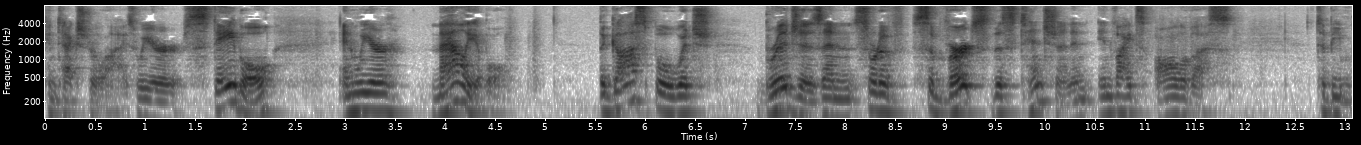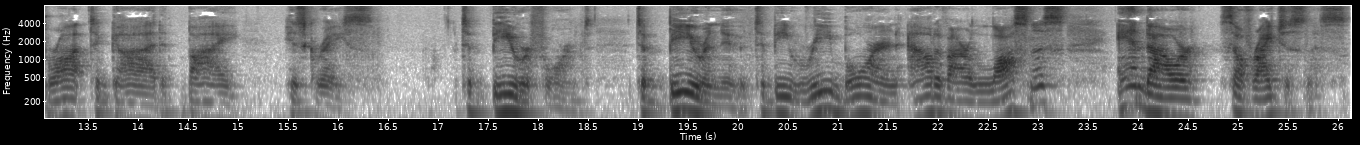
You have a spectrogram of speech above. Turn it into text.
contextualized. We are stable and we are malleable. The gospel, which bridges and sort of subverts this tension and invites all of us to be brought to God by His grace, to be reformed, to be renewed, to be reborn out of our lostness and our self righteousness.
